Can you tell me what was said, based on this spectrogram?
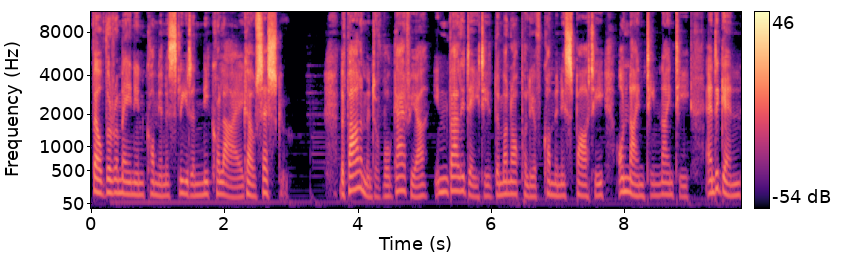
fell the Romanian communist leader Nicolae Ceausescu. The Parliament of Bulgaria invalidated the monopoly of Communist Party on 1990 and again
